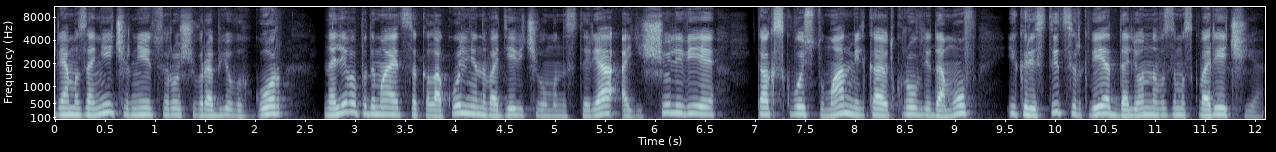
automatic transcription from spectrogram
Прямо за ней чернеются рощи Воробьевых гор, налево поднимается колокольня Новодевичьего монастыря, а еще левее, как сквозь туман, мелькают кровли домов и кресты церквей отдаленного замоскворечья.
